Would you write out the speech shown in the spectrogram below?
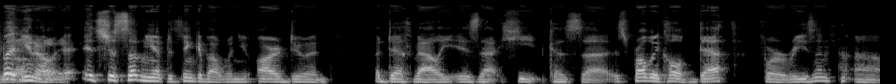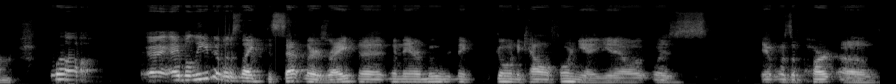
but you know, it's just something you have to think about when you are doing a Death Valley is that heat because uh, it's probably called death for a reason. Um, well, I believe it was like the settlers, right? The when they were moving, they going to California. You know, it was it was a part of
